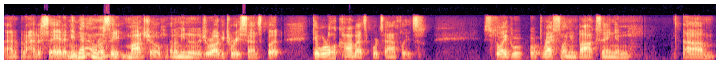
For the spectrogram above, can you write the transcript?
I don't know how to say it. I mean, I don't want to say macho. I don't mean in a derogatory sense, but they were all combat sports athletes. So I grew up wrestling and boxing, and um,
